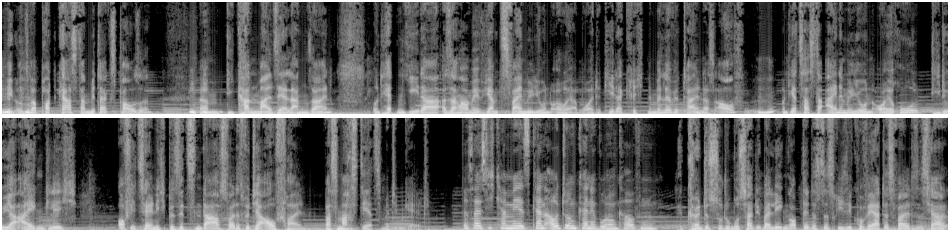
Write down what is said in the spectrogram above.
in unserer Podcaster-Mittagspause. Ähm, die kann mal sehr lang sein. Und hätten jeder, also sagen wir mal, wir haben zwei Millionen Euro erbeutet. Jeder kriegt eine Mille, wir teilen das auf. Und jetzt hast du eine Million Euro, die du ja eigentlich offiziell nicht besitzen darfst, weil das wird ja auffallen. Was machst du jetzt mit dem Geld? Das heißt, ich kann mir jetzt kein Auto und keine Wohnung kaufen. Könntest du, du musst halt überlegen, ob dir das das Risiko wert ist, weil das ist ja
